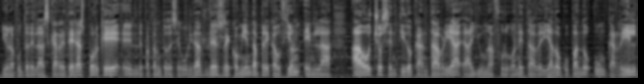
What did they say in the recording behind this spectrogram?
Y un apunte de las carreteras porque el Departamento de Seguridad les recomienda precaución en la A8 sentido Cantabria. Hay una furgoneta averiada ocupando un carril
